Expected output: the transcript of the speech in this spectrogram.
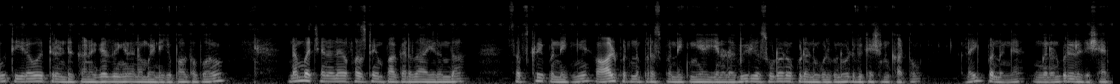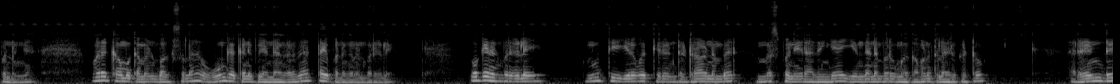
நூற்றி இருபத்தி ரெண்டுக்கான கசங்க தான் நம்ம இன்றைக்கி பார்க்க போகிறோம் நம்ம சேனலை ஃபஸ்ட் டைம் பார்க்குறதா இருந்தால் சப்ஸ்கிரைப் பண்ணிக்கங்க. ஆல் பட்டனை ப்ரெஸ் பண்ணிக்கங்க. என்னோடய வீடியோஸ் உடனுக்குடன் உங்களுக்கு நோட்டிஃபிகேஷன் காட்டும். லைக் பண்ணுங்கள் உங்கள் நண்பர்களுக்கு ஷேர் பண்ணுங்கள் மறக்காமல் கமெண்ட் பாக்ஸில் உங்கள் கணிப்பு என்னங்கிறத டைப் பண்ணுங்கள் நண்பர்களே. ஓகே நண்பர்களே நூற்றி இருபத்தி ரெண்டு ட்ரா நம்பர் மிஸ் பண்ணிடாதீங்க இந்த நம்பர் உங்கள் கவனத்தில் இருக்கட்டும். ரெண்டு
